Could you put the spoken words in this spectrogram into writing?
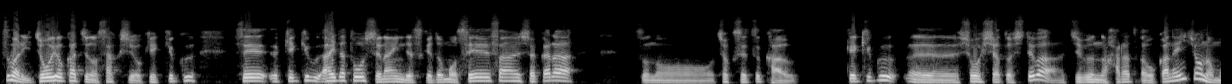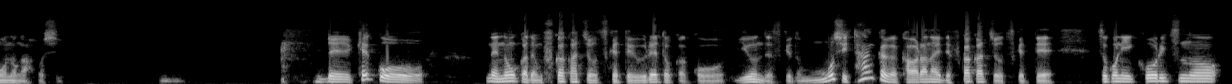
つまり、剰余価値の搾取を結局、せ結局、間通してないんですけども、生産者から、その、直接買う。結局、えー、消費者としては自分の払ったお金以上のものが欲しい。で、結構、ね、農家でも付加価値をつけて売れとかこう言うんですけども、し単価が変わらないで付加価値をつけて、そこに効率の、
